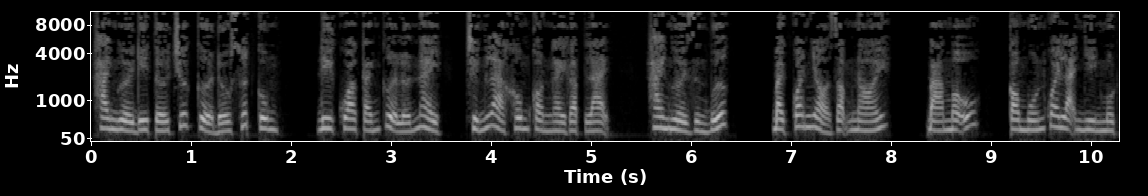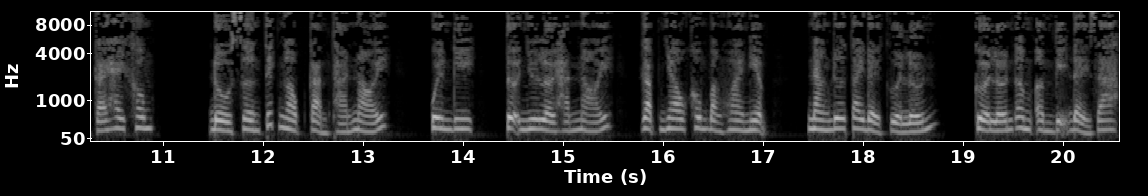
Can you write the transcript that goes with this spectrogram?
hai người đi tới trước cửa đấu xuất cung, đi qua cánh cửa lớn này, chính là không còn ngày gặp lại. Hai người dừng bước, bạch quan nhỏ giọng nói, bá mẫu, có muốn quay lại nhìn một cái hay không? Đồ Sơn Tích Ngọc cảm thán nói, quên đi, tựa như lời hắn nói, gặp nhau không bằng hoài niệm, nàng đưa tay đẩy cửa lớn, cửa lớn âm ầm bị đẩy ra,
